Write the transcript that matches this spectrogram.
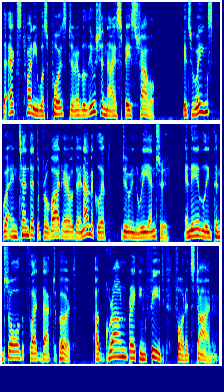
the X 20 was poised to revolutionize space travel. Its wings were intended to provide aerodynamic lift during re entry, enabling controlled flight back to Earth, a groundbreaking feat for its time.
